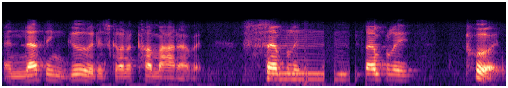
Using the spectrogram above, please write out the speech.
and nothing good is going to come out of it. Simply, mm-hmm. simply put.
